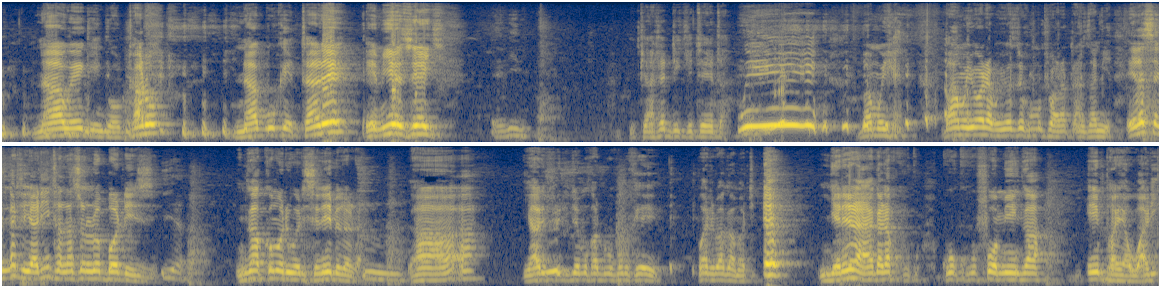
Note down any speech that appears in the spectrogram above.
naaweeginga olutalo nagguka ettale emyezi egi nti ate dikiteeta bamuyoola buyoze kumutwala tanzania. Era senga teyali international bodies nga commonwealth n'ebirala aa yalifiiridde mu kaduukulu keeyo kwati bagamba nti e nyerera ayagala ku- ku- kufominga empire wali.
